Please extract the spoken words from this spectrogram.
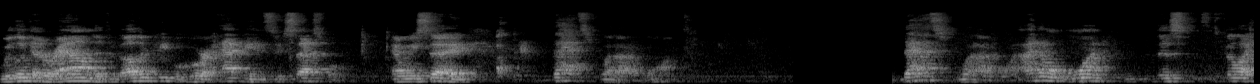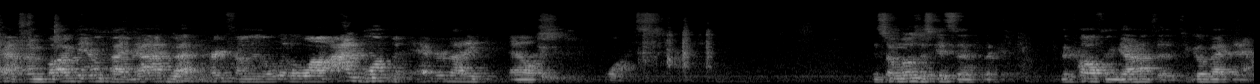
We look at around at the other people who are happy and successful, and we say, That's what I want. That's what I want. I don't want this to feel like I'm bogged down by God who I haven't heard from in a little while. I want what everybody else wants. And so Moses gets the, the, the call from God to, to go back down.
